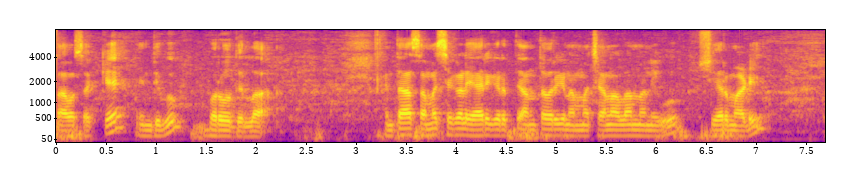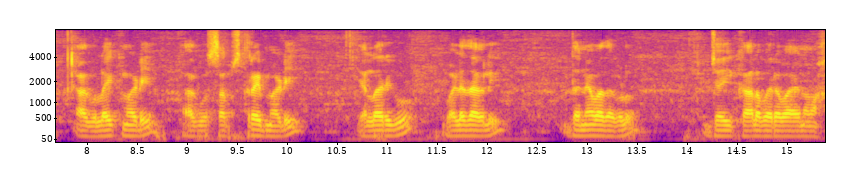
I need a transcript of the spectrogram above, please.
ಸಾಹಸಕ್ಕೆ ಎಂದಿಗೂ ಬರೋದಿಲ್ಲ. ಇಂತಹ ಸಮಸ್ಯೆಗಳು ಯಾರಿಗಿರುತ್ತೆ ಅಂಥವರಿಗೆ ನಮ್ಮ ಚಾನಲನ್ನು ನೀವು ಶೇರ್ ಮಾಡಿ, ಹಾಗೂ ಲೈಕ್ ಮಾಡಿ, ಹಾಗೂ ಸಬ್ಸ್ಕ್ರೈಬ್ ಮಾಡಿ. ಎಲ್ಲರಿಗೂ ಒಳ್ಳೆಯದಾಗಲಿ. ಧನ್ಯವಾದಗಳು. ಜೈ ಕಾಲಭೈರವಾಯ ನಮಃ.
